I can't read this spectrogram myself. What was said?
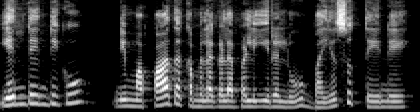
ಎಂದೆಂದಿಗೂ ನಿಮ್ಮ ಪಾದಕಮಲಗಳ ಬಳಿ ಇರಲು ಬಯಸುತ್ತೇನೆ.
